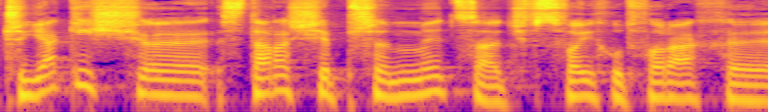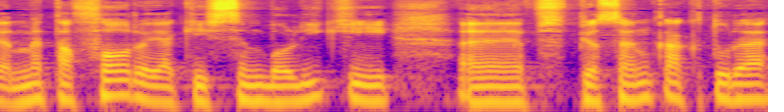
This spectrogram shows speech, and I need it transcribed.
czy jakieś e, starasz się przemycać w swoich utworach e, metafory, jakieś symboliki w piosenkach, które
